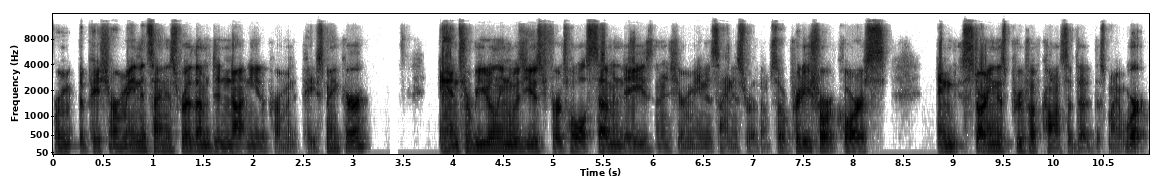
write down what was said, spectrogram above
The patient remained in sinus rhythm, did not need a permanent pacemaker. And terbutaline was used for a total of seven days and she remained in sinus rhythm. So a pretty short course and starting this proof of concept that this might work.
